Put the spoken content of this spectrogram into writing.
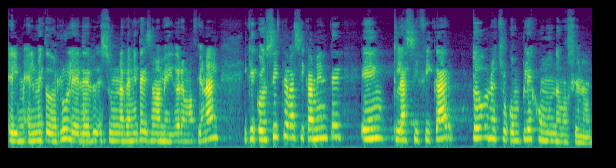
el, método Ruler, es una herramienta que se llama medidor emocional y que consiste básicamente en clasificar todo nuestro complejo mundo emocional.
